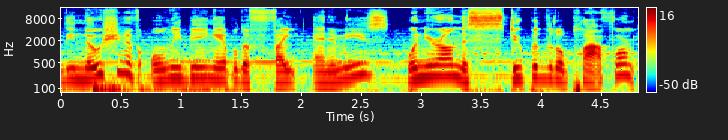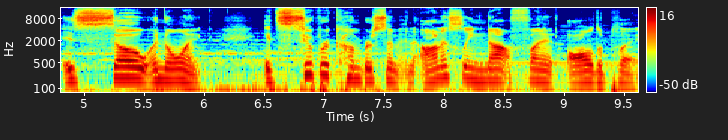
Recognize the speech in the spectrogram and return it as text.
The notion of only being able to fight enemies when you're on this stupid little platform is so annoying. It's super cumbersome and honestly not fun at all to play.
